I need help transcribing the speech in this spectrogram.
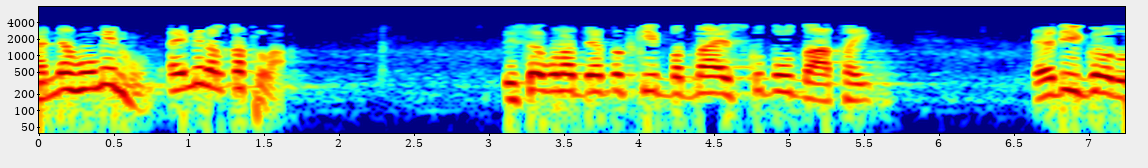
annahu minhum ay min alqatla isaguna dee dadkii badnaa isku dul daatay ee dhiigoodu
